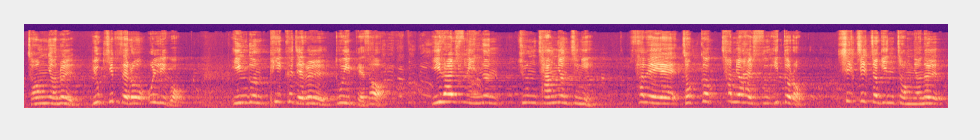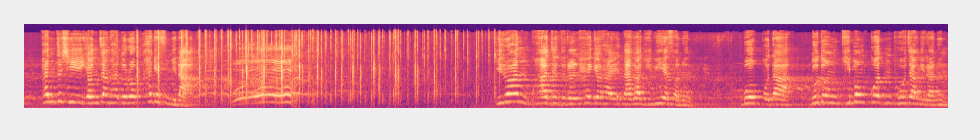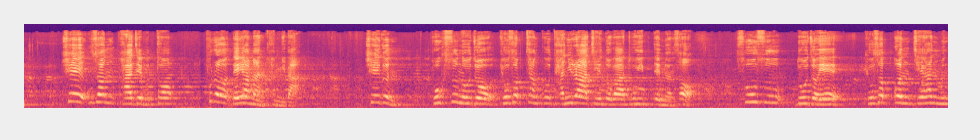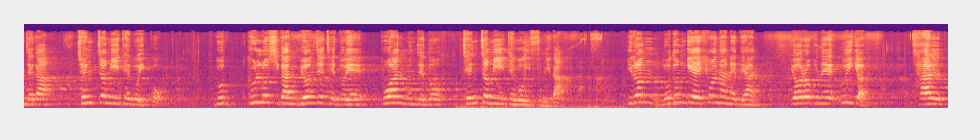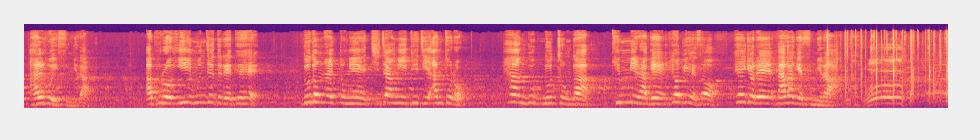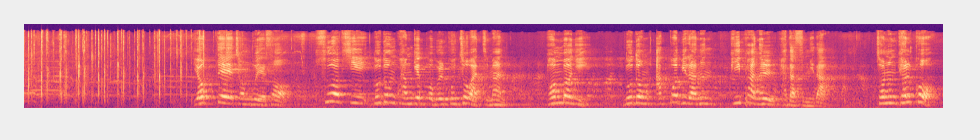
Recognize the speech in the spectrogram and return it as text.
정년을 60세로 올리고 임금 피크제를 도입해서 일할 수 있는 중장년층이 사회에 적극 참여할 수 있도록 실질적인 정년을 반드시 연장하도록 하겠습니다. 오! 이러한 과제들을 해결해 나가기 위해서는 무엇보다 노동 기본권 보장이라는 최우선 과제부터 풀어내야만 합니다. 최근 복수노조 교섭창구 단일화 제도가 도입되면서 소수 노조의 교섭권 제한 문제가 쟁점이 되고 있고 노, 근로시간 면제 제도의 보완 문제도 쟁점이 되고 있습니다. 이런 노동계 현안에 대한 여러분의 의견 잘 알고 있습니다. 앞으로 이 문제들에 대해 노동활동에 지장이 되지 않도록 한국 노총과 긴밀하게 협의해서 해결해 나가겠습니다. 오! 역대 정부에서 수없이 노동관계법을 고쳐왔지만 번번이 노동악법이라는 비판을 받았습니다. 저는 결코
